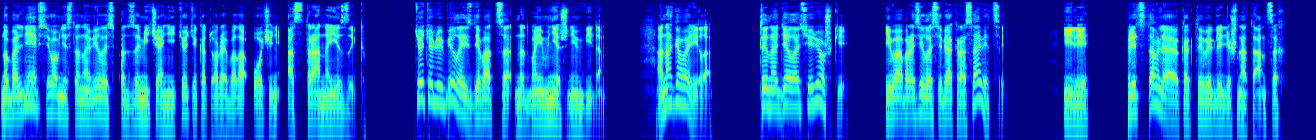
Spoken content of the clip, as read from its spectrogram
но больнее всего мне становилось от замечаний тети, которая была очень остра на язык. Тетя любила издеваться над моим внешним видом. Она говорила, «Ты надела сережки и вообразила себя красавицей?» Или «Представляю, как ты выглядишь на танцах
